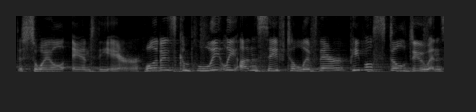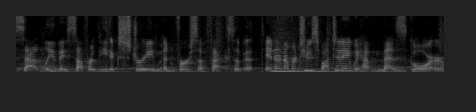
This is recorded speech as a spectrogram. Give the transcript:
the soil, and the air. While it is completely unsafe to live there, people still do and sadly they suffer the extreme adverse effects of it. In our number 2 spot today we have Mezhgorye.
